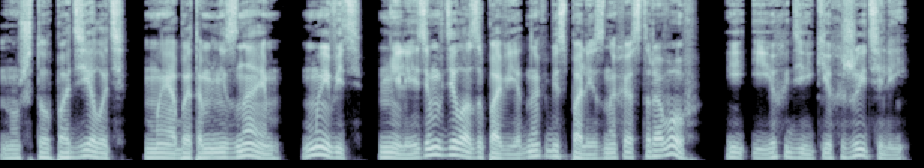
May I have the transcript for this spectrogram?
Ну что поделать, мы об этом не знаем. Мы ведь не лезем в дела заповедных бесполезных островов и их диких жителей.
